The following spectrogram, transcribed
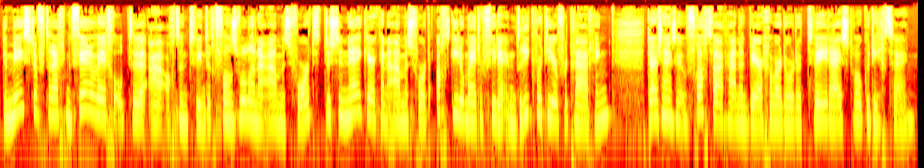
De meeste vertraging verreweg op de A28 van Zwolle naar Amersfoort. Tussen Nijkerk en Amersfoort 8 kilometer file en drie kwartier vertraging. Daar zijn ze een vrachtwagen aan het bergen waardoor er twee rijstroken dicht zijn.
